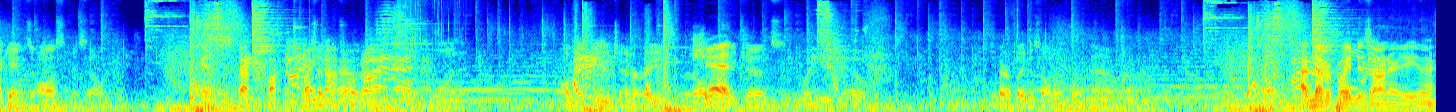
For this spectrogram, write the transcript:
That game's awesome as hell. I get stuck fucking fighting a Except hobo. One, all the new generation, or all the new gens. What do you do? You never played Dishonored before? No, uh, I've never played Dishonored either.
